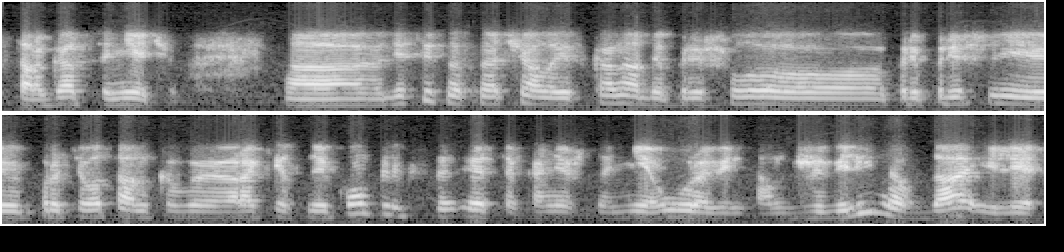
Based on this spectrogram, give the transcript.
вторгаться нечем. А, действительно, сначала из Канады пришло, при, пришли противотанковые ракетные комплексы. Это, конечно, не уровень там джавелинов, да, или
